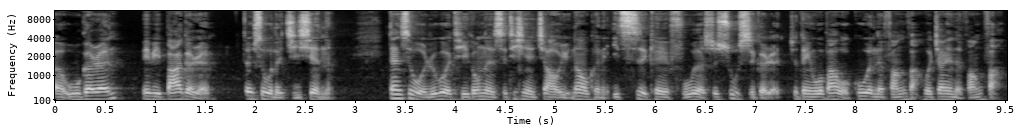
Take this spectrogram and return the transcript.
呃五个人，maybe 八个人，这是我的极限了。但是我如果提供的是梯形的教育，那我可能一次可以服务的是数十个人，就等于我把我顾问的方法或教练的方法，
